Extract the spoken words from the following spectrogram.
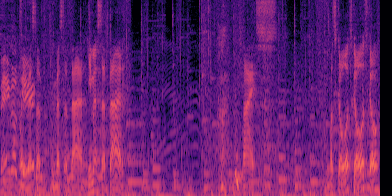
Mango Wait, he messed up. He messed up bad. He messed up bad. Nice. Let's go, let's go, let's go.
